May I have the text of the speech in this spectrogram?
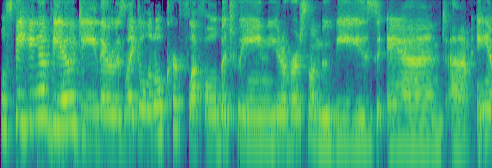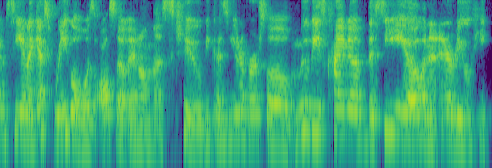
Well, speaking of VOD, there was like a little kerfluffle between Universal Movies and um, AMC, and I guess Regal was also in on this too because Universal Movies kind of the CEO in an interview he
